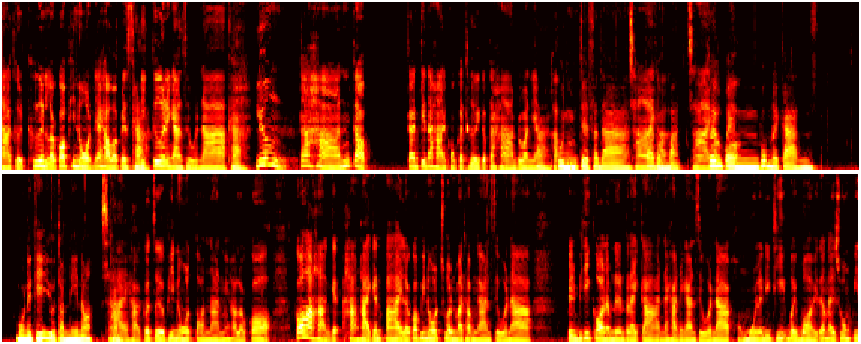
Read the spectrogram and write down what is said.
นาเกิดขึ้น แล้วก็พี่โน้ตเนี่ยค่ะมาเป็นสปิเกอร์ในงานเสวนา เรื่องทหารกับ การกินอาหารของกระเทยกับทหารประมาณนี้ค่ะ คุณเจษดาใต้สมบัติซึ่งเป็นผู้อำนวยการมูลนิธิอยู่ตอนนี้เนาะใช่ค่ะ ก็เจอพี่โน้ตตอนนั้นค่ะ แล้วก็ก็ห่างห่างหายกันไป แล้วก็พี่โน้ตชวนมาทำงานเสวนาเป็นพิธีกรดำเนินรายการนะคะในงานเสวนาของมูลนิธิบ่อยๆ ตั้งแต่ช่วงปี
